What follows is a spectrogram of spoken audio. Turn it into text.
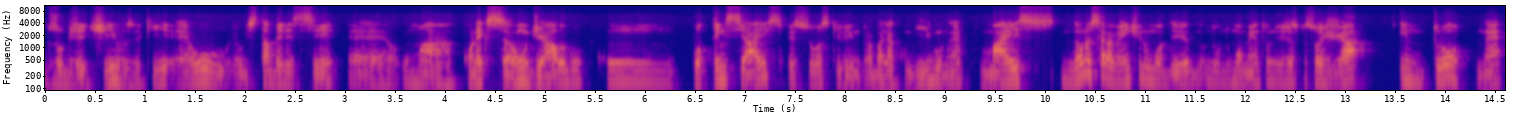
dos objetivos aqui é o, o estabelecer é, uma conexão, um diálogo com potenciais pessoas que venham trabalhar comigo, né? Mas não necessariamente no modelo, no, no momento onde as pessoas já entrou, né?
